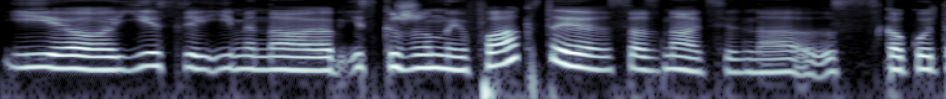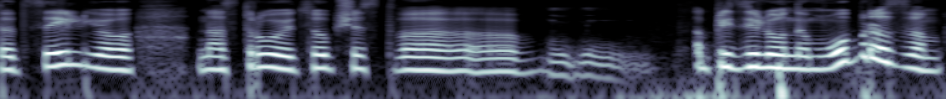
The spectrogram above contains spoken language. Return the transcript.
И э, если именно искажены факты сознательно с какой-то целью настроить общество э, определенным образом,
